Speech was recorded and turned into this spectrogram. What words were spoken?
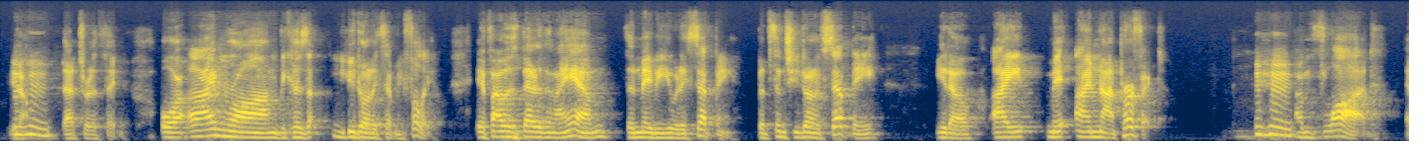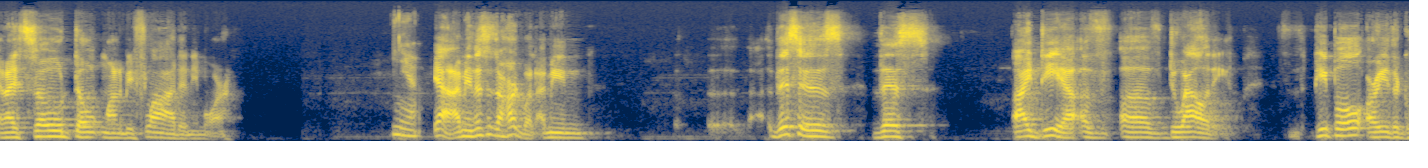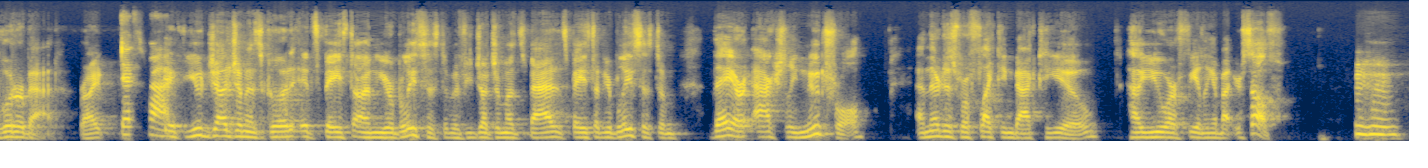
You know, Mhm. that sort of thing. Or I'm wrong because you don't accept me fully. If I was better than I am, then maybe you would accept me. But since you don't accept me, you know, I may- I'm not perfect. Mhm. I'm flawed, and I so don't want to be flawed anymore. Yeah. Yeah, I mean, this is a hard one. I mean, uh, this is this idea of of duality. People are either good or bad, right? That's right. If you judge them as good, it's based on your belief system. If you judge them as bad, it's based on your belief system. They are actually neutral, and they're just reflecting back to you how you are feeling about yourself. Mm-hmm.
